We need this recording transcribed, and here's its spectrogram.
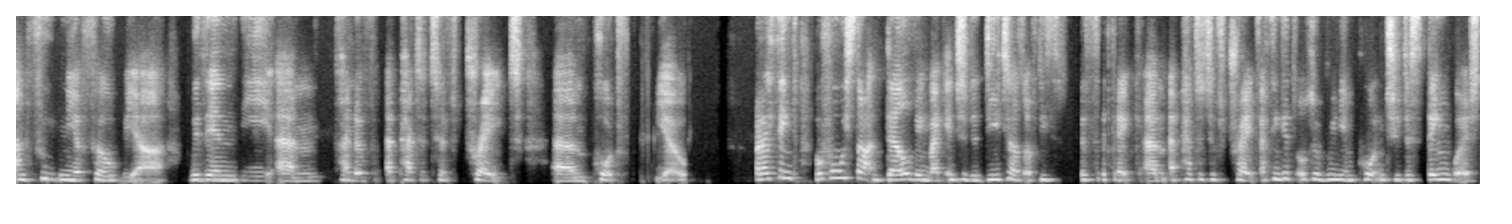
and food neophobia within the um, kind of appetitive trait um, portfolio. But I think before we start delving like into the details of these specific um, appetitive traits, I think it's also really important to distinguish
